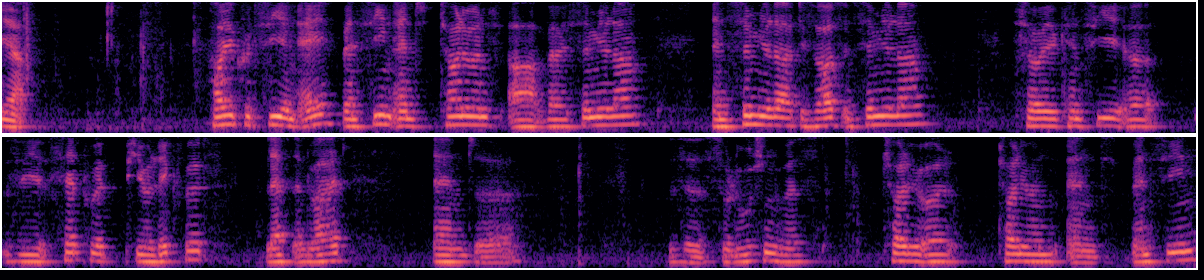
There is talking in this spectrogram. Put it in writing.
Yeah. How you could see in A, benzene and toluenes are very similar and similar dissolves in similar. So you can see uh, the separate pure liquids, left and right, and uh, the solution with toluol, toluene and benzene.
